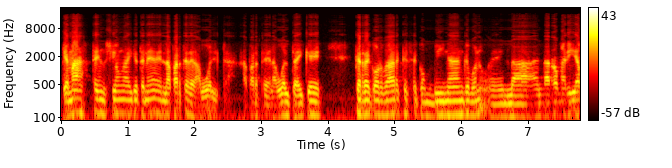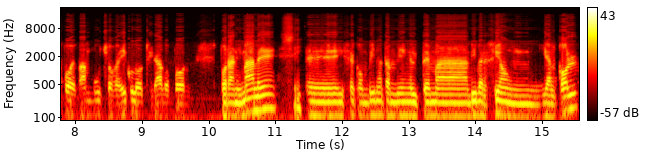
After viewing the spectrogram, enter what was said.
que más tensión hay que tener en la parte de la vuelta. La parte de la vuelta hay que, recordar que se combinan, que bueno, en la, en la romería pues van muchos vehículos tirados por, por animales eh, y se combina también el tema diversión y alcohol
